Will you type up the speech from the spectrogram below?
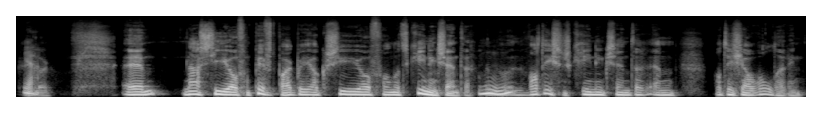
Oké, ja. leuk. Ehm, naast CEO van Pivot Park ben je ook CEO van het Screening Center. Mhm. Wat is een Screening Center en wat is jouw rol daarin?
